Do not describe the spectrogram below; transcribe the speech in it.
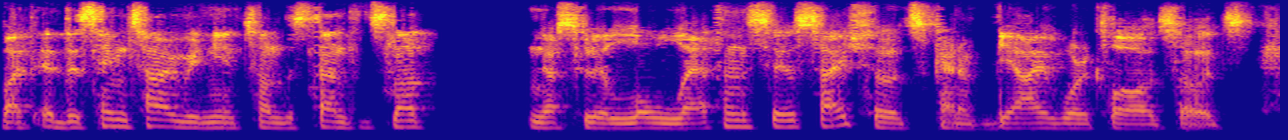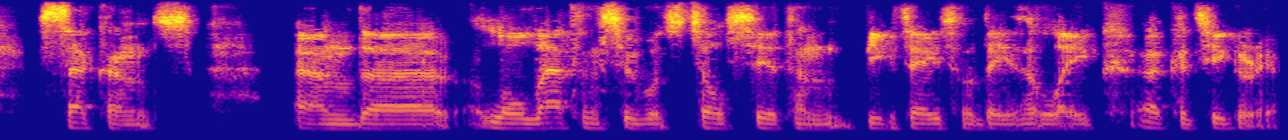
But at the same time, we need to understand it's not necessarily low latency as such, so it's kind of BI workload, so it's seconds and uh, low latency would still sit in big data data lake uh, category.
